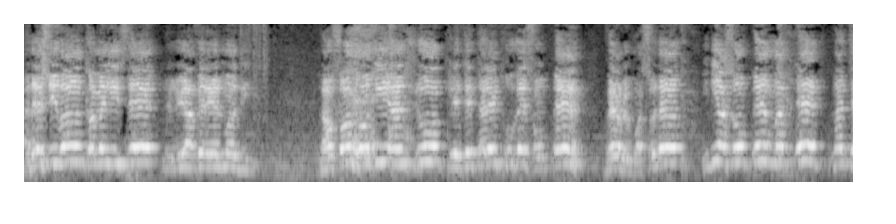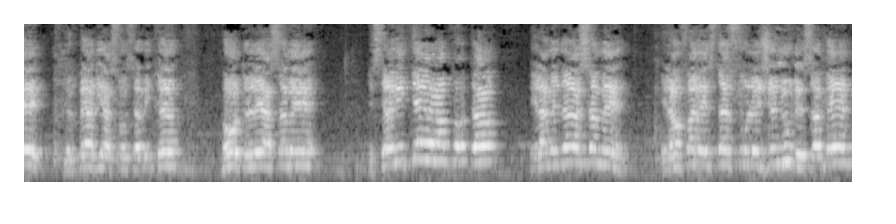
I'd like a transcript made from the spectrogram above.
L'année suivante, comme Élisée lui avait réellement dit, l'enfant grandit un jour qu'il était allé trouver son père vers le moissonneur. Il dit à son père, ma tête, ma tête. Le père dit à son serviteur, porte-les à sa mère. Le serviteur l'emporta et l'amena à sa mère. Et l'enfant resta sur le genou de sa mère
